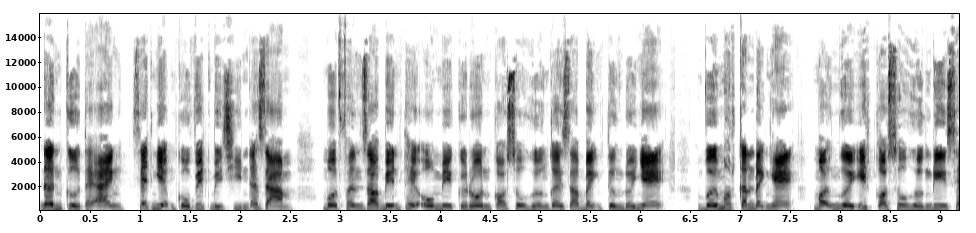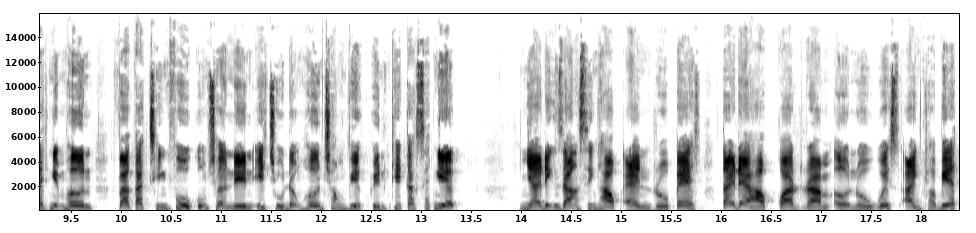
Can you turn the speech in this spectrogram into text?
Đơn cử tại Anh, xét nghiệm COVID-19 đã giảm, một phần do biến thể Omicron có xu hướng gây ra bệnh tương đối nhẹ. Với một căn bệnh nhẹ, mọi người ít có xu hướng đi xét nghiệm hơn và các chính phủ cũng trở nên ít chủ động hơn trong việc khuyến khích các xét nghiệm. Nhà định dạng sinh học Andrew Page tại Đại học Quadram ở Norwich, Anh cho biết,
